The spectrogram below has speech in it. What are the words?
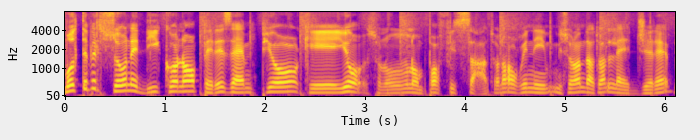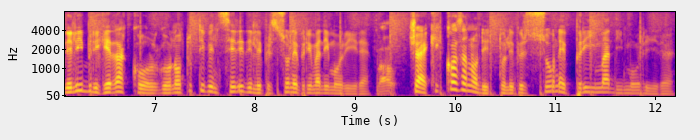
Molte persone dicono, per esempio, che io sono uno un po' fissato, no? Quindi mi sono andato a leggere dei libri che raccolgono tutti i pensieri delle persone prima di morire. Wow. Cioè, che cosa hanno detto le persone prima di morire,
